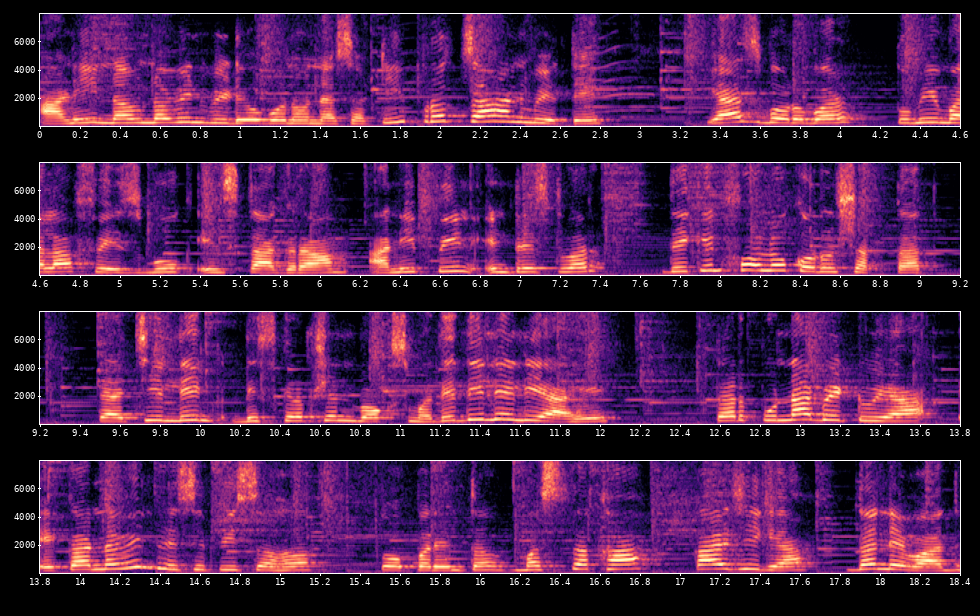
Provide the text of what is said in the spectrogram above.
आणि नवनवीन व्हिडिओ बनवण्यासाठी प्रोत्साहन मिळते. याचबरोबर तुम्ही मला फेसबुक इंस्टाग्राम आणि पिन इंटरेस्टवर देखील फॉलो करू शकतात. त्याची लिंक डिस्क्रिप्शन बॉक्समध्ये दिलेली आहे. तर पुन्हा भेटूया एका नवीन रेसिपीसह तोपर्यंत मस्त खा काळजी घ्या. धन्यवाद.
